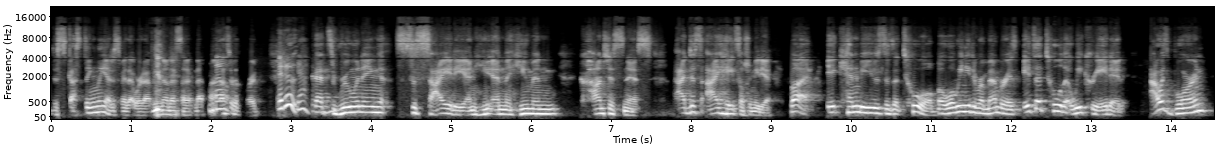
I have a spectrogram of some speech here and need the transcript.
disgustingly? I just made that word up. No that's not that's, not, no, that's a word. It is. Yeah. That's ruining society and and the human consciousness. I just i hate social media but it can be used as a tool. But what we need to remember is it's a tool that we created. I was born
